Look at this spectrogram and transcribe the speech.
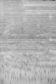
tragic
